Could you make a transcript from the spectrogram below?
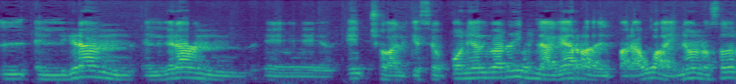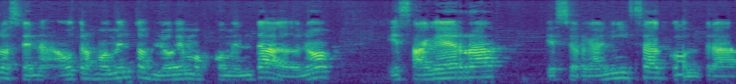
el, gran, el gran eh, hecho al que se opone Alberdi es la guerra del Paraguay, ¿no? Nosotros en otros momentos lo hemos comentado, ¿no? Esa guerra que se organiza contra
